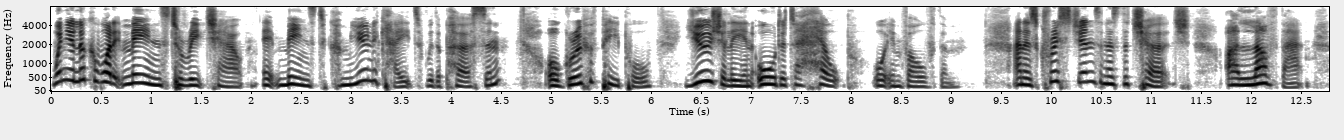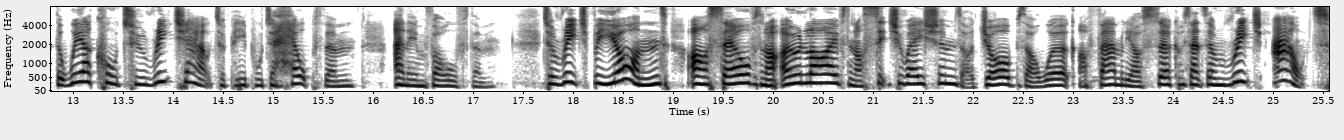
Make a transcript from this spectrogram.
When you look at what it means to reach out, it means to communicate with a person or group of people, usually in order to help or involve them. And as Christians and as the church, I love that, that we are called to reach out to people to help them and involve them to reach beyond ourselves and our own lives and our situations, our jobs, our work, our family, our circumstance, and reach out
